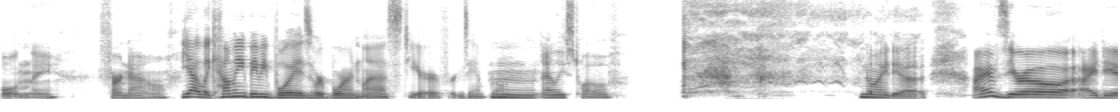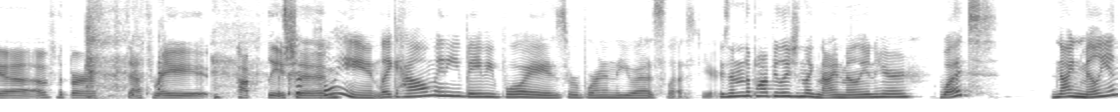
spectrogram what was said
only for now. Yeah, like how many baby boys were born last year, for example? Mm, at least 12. no idea. I have zero idea of the birth death rate That's population. a good point. Like how many baby boys were born in the US last year? Isn't the population like 9 million here? what? 9 million?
